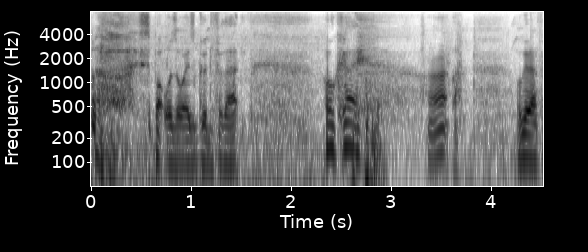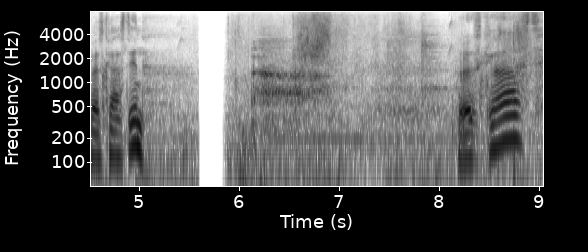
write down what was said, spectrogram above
Oh, spot was always good for that. Okay, all right, we'll get our first cast in. First cast.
